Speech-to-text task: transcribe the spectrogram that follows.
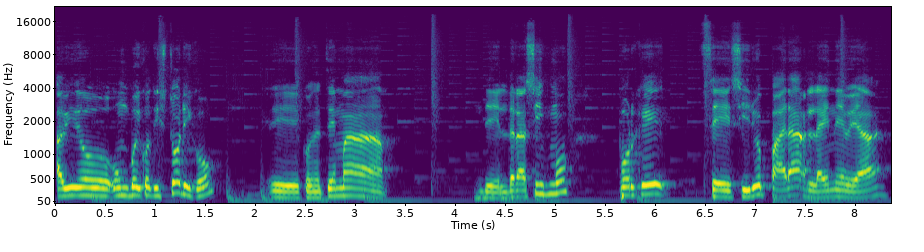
ha habido un boicot histórico eh, con el tema del racismo porque se decidió parar la NBA.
